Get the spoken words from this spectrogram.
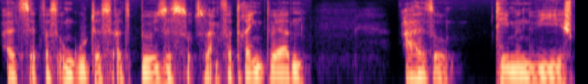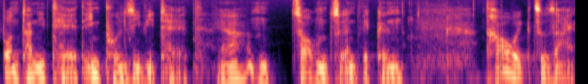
als etwas Ungutes, als Böses sozusagen verdrängt werden. Also Themen wie Spontanität, Impulsivität, ja, Zorn zu entwickeln, traurig zu sein.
